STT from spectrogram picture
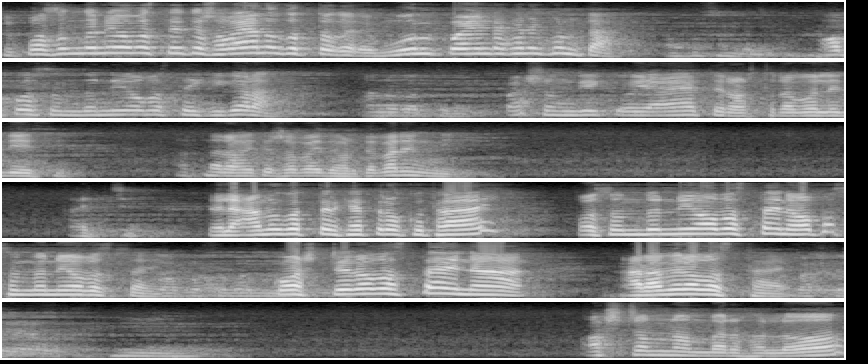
তো পছন্দনীয় অবস্থায় তো সবাই আনুগত্য করে। মূল পয়েন্ট এখানে কোনটা? অপছন্দনীয়। অবস্থায় কি করা? আনুগত্য করে। প্রাসঙ্গিক ওই আয়াতের অর্থটা বলে দিয়েছি। আপনারা হয়তো সবাই ধরতে পারেননি। আচ্ছা। তাহলে আনুগত্যের ক্ষেত্র কোথায়? পছন্দনীয় অবস্থায় না অপছন্দনীয় অবস্থায়? কষ্টের অবস্থায় না আরামের অবস্থায়। অষ্টম নম্বর হলো,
